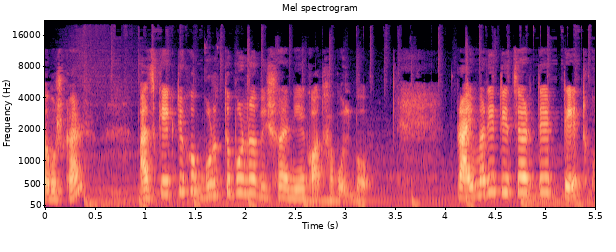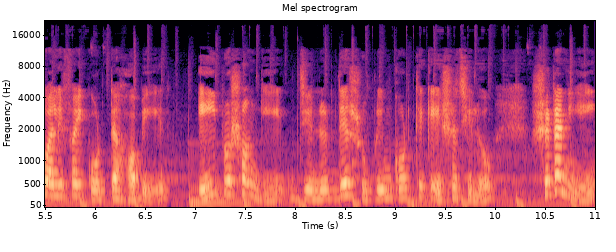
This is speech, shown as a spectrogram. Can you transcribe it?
নমস্কার। আজকে একটি খুব গুরুত্বপূর্ণ বিষয় নিয়ে কথা বলব। প্রাইমারি টিচারদের টেট কোয়ালিফাই করতে হবে এই প্রসঙ্গে যে নির্দেশ সুপ্রিম কোর্ট থেকে এসেছিল, সেটা নিয়েই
